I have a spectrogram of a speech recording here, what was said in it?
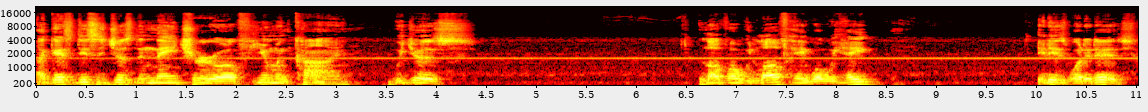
I guess this is just the nature of humankind. We just love what we love, hate what we hate. It is what it is.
